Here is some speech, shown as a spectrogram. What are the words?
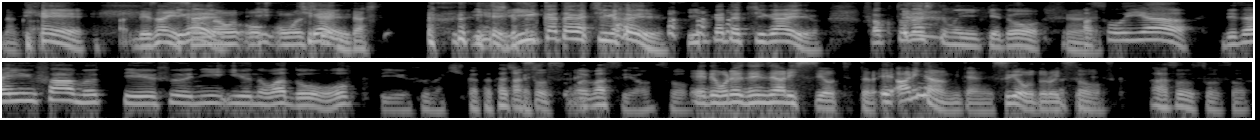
なんかい、やいあデザインそんな面白いに出して。や、いや言い方が違うよ。言い方違うよ。ファクト出してもいいけど、うんあ、そういや、デザインファームっていうふうに言うのはどう？っていうふうな聞き方、確かに思いますよ。そう。え、で、俺全然ありっすよって言ったら、え、ありなん？みたいな、すげえ驚いてたじゃないですか。あ、そうそうそう。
